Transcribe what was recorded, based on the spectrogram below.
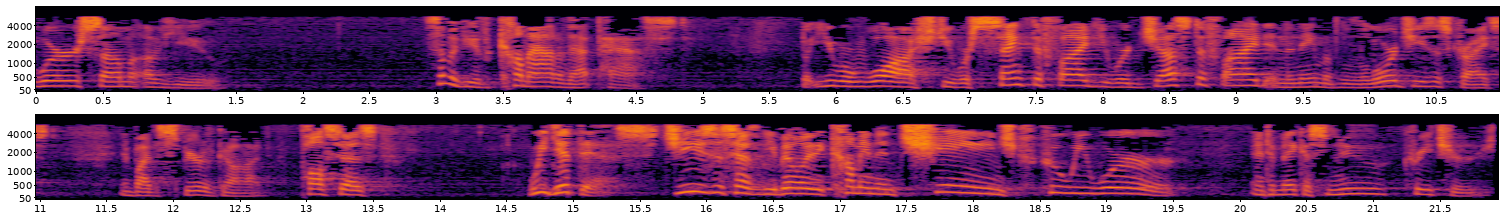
were some of you. Some of you have come out of that past. But you were washed, you were sanctified, you were justified in the name of the Lord Jesus Christ and by the Spirit of God. Paul says, We get this. Jesus has the ability to come in and change who we were and to make us new creatures.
